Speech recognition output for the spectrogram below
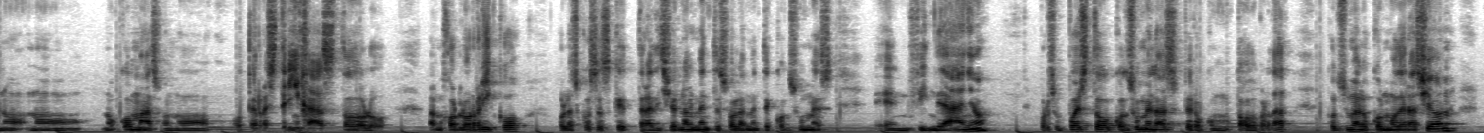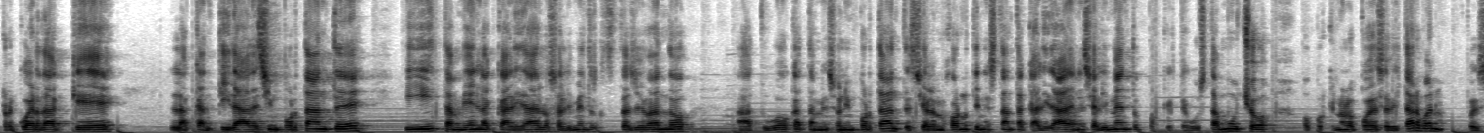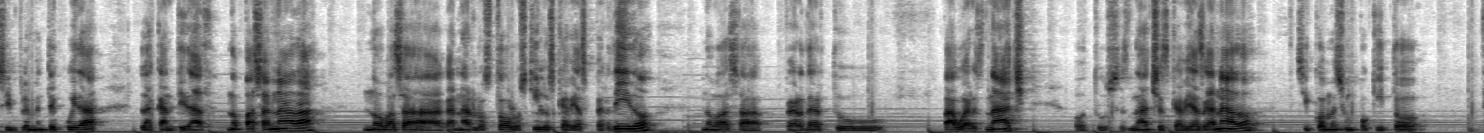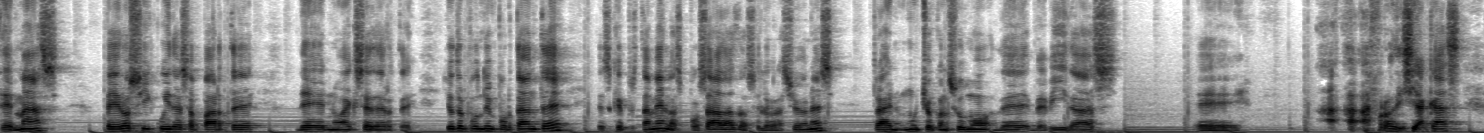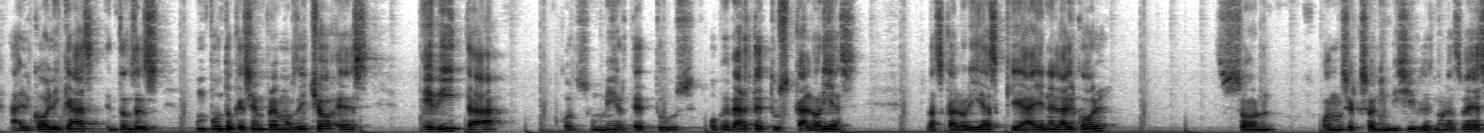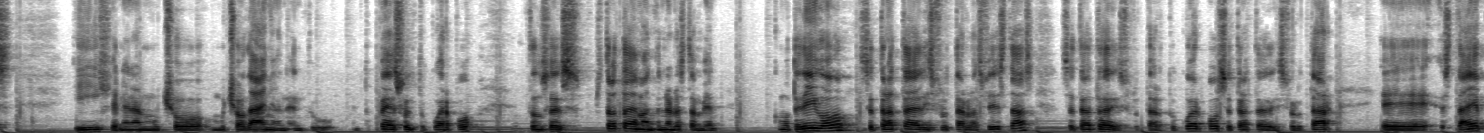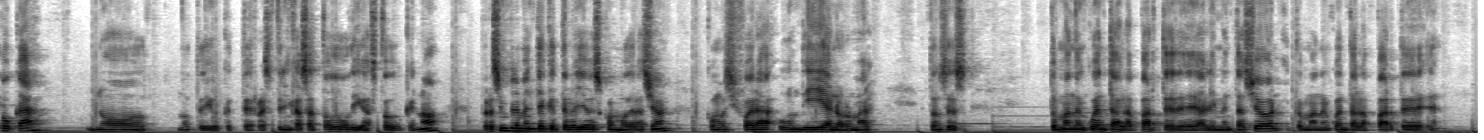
no, no, no comas o, no, o te restrinjas todo lo, a lo mejor lo rico o las cosas que tradicionalmente solamente consumes en fin de año. Por supuesto, consúmelas, pero como todo, ¿verdad? Consúmelo con moderación. Recuerda que la cantidad es importante y también la calidad de los alimentos que te estás llevando a tu boca también son importantes. Si a lo mejor no tienes tanta calidad en ese alimento porque te gusta mucho o porque no lo puedes evitar, bueno, pues simplemente cuida la cantidad. No pasa nada, no vas a ganar los, todos los kilos que habías perdido, no vas a perder tu power snatch o tus snatches que habías ganado si comes un poquito de más, pero sí cuida esa parte de no excederte. Y otro punto importante es que pues también las posadas, las celebraciones, traen mucho consumo de bebidas eh, afrodisíacas, alcohólicas. Entonces, un punto que siempre hemos dicho es evita consumirte tus o beberte tus calorías. Las calorías que hay en el alcohol son, podemos decir que son invisibles, no las ves y generan mucho, mucho daño en, tu, peso, en tu cuerpo. Entonces, pues, trata de mantenerlos también. Como te digo, se trata de disfrutar las fiestas, se trata de disfrutar tu cuerpo, se trata de disfrutar eh, esta época. No, no te digo que te restringas a todo, digas todo que no, pero simplemente que te lo lleves con moderación, como si fuera un día normal. Entonces, tomando en cuenta la parte de alimentación y tomando en cuenta la parte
